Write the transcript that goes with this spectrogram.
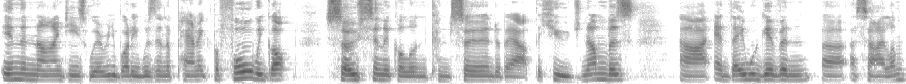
in the 90s, where everybody was in a panic before we got so cynical and concerned about the huge numbers, uh, and they were given uh, asylum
